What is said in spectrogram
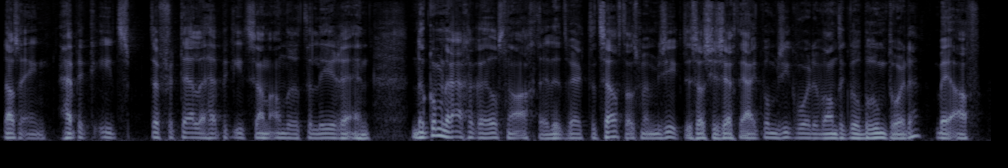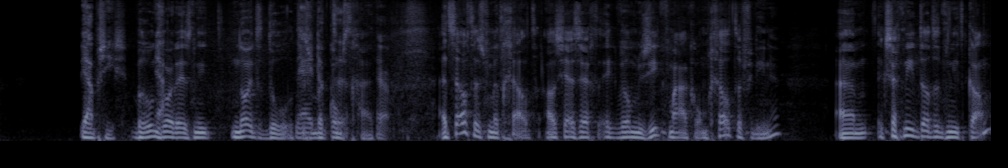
Dat is één. Heb ik iets te vertellen? Heb ik iets aan anderen te leren? En dan kom je er eigenlijk al heel snel achter. Dit werkt hetzelfde als met muziek. Dus als je zegt, ja, ik wil muziek worden, want ik wil beroemd worden, ben je af. Ja, precies. Beroemd Ja. worden is niet, nooit het doel. Het Nee, is dat, ja. Hetzelfde is met geld. Als jij zegt, ik wil muziek maken om geld te verdienen. Ehm, ik zeg niet dat het niet kan.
